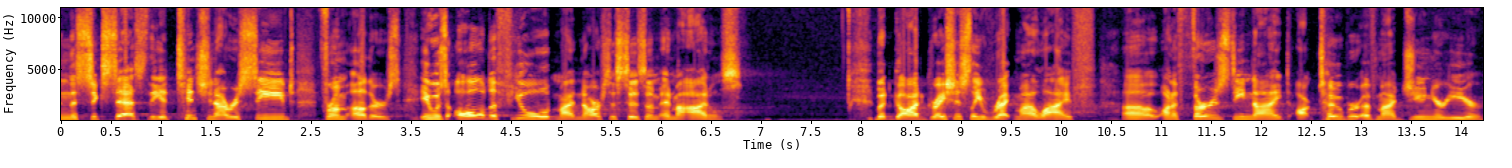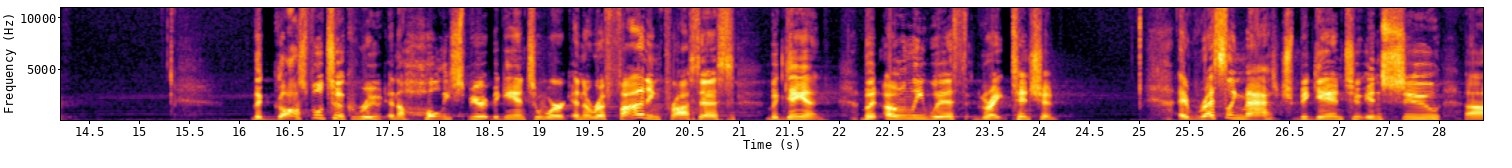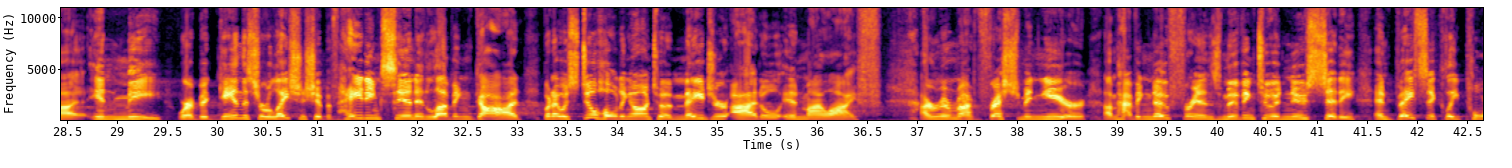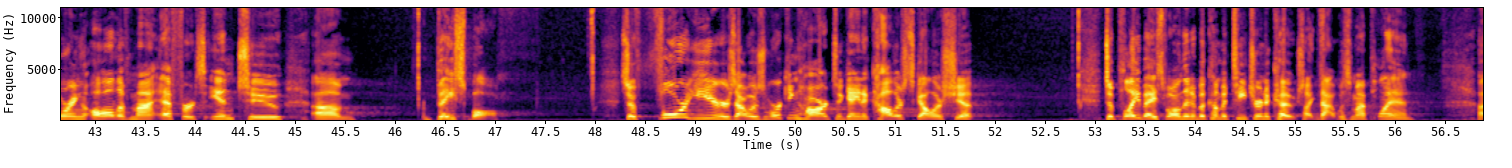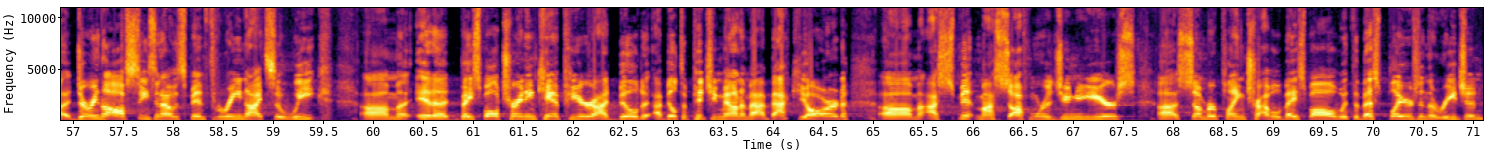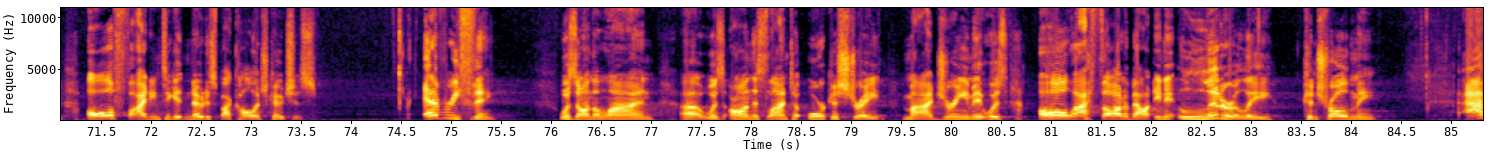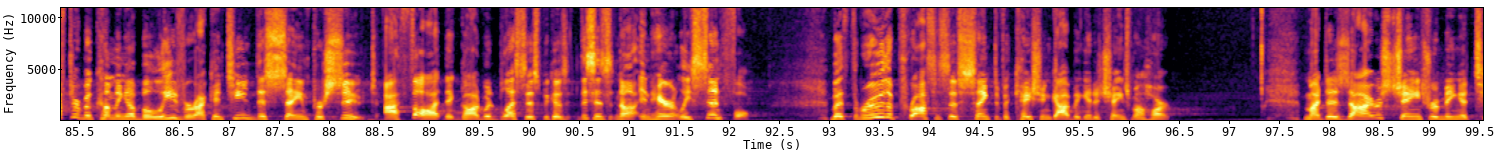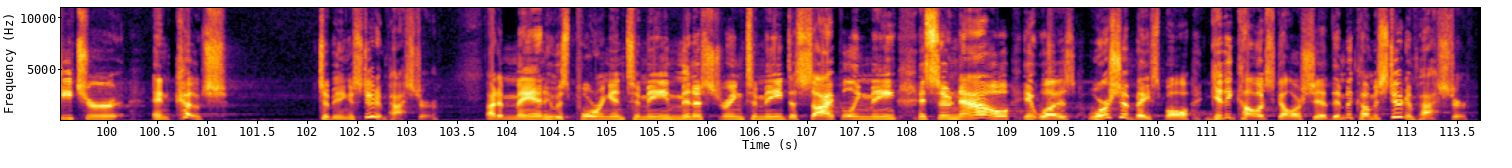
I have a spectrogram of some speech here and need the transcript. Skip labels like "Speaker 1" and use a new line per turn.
the success, the attention I received from others. It was all to fuel my narcissism and my idols. But God graciously wrecked my life uh, on a Thursday night, October of my junior year. The gospel took root and the Holy Spirit began to work, and the refining process began, but only with great tension a wrestling match began to ensue uh, in me, where I began this relationship of hating sin and loving God, but I was still holding on to a major idol in my life. I remember my freshman year, I'm having no friends, moving to a new city, and basically pouring all of my efforts into um, baseball. So, four years, I was working hard to gain a college scholarship to play baseball and then to become a teacher and a coach. Like that was my plan. Uh, during the off season, I would spend three nights a week um, at a baseball training camp here. I'd build I built a pitching mound in my backyard. Um, I spent my sophomore and junior years uh, summer playing travel baseball with the best players in the region, all fighting to get noticed by college coaches. Everything was on the line, uh, was on this line to orchestrate my dream. It was all I thought about, and it literally controlled me. After becoming a believer, I continued this same pursuit. I thought that God would bless this because this is not inherently sinful. But through the process of sanctification, God began to change my heart. My desires changed from being a teacher and coach to being a student pastor. I had a man who was pouring into me, ministering to me, discipling me. And so now it was worship baseball, get a college scholarship, then become a student pastor.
